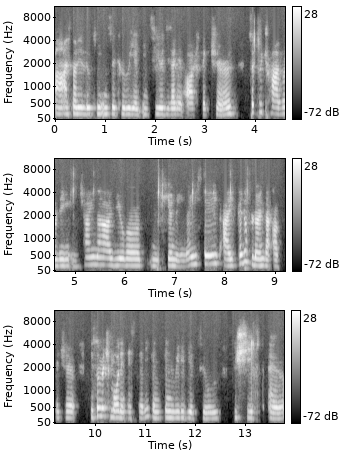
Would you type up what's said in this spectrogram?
uh, I started looking into a career in interior design and architecture Through traveling in China, Europe, here in the United States, I kind of learned that architecture is so much more than aesthetic and can really be a tool to shift uh,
